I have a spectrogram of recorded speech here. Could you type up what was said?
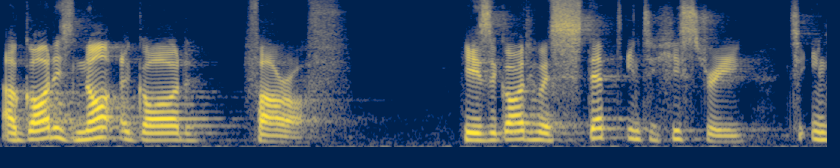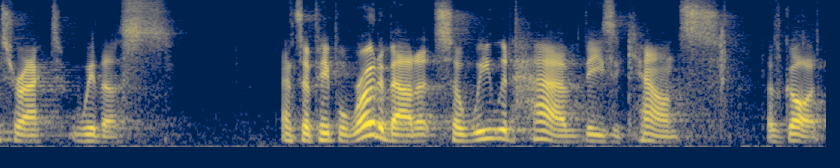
Our God is not a God far off, He is a God who has stepped into history to interact with us. And so people wrote about it so we would have these accounts of God.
